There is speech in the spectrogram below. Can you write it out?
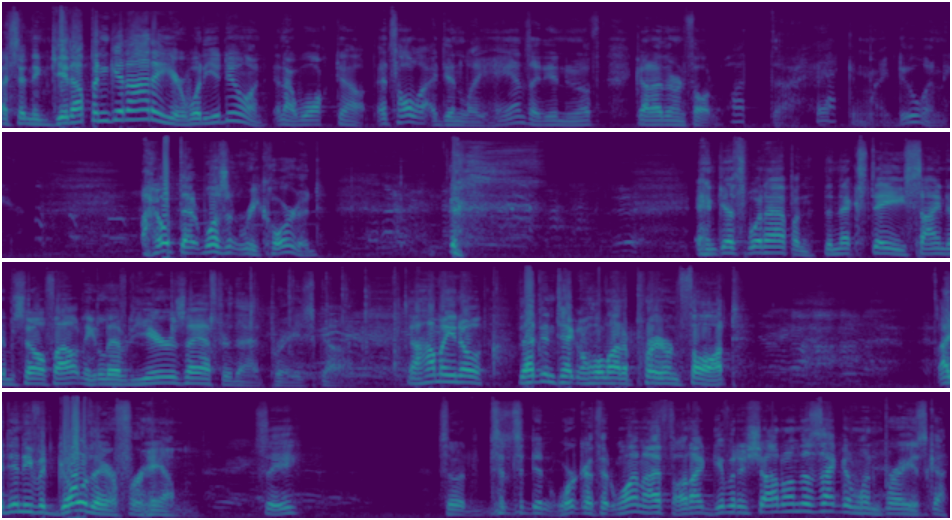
I said, Then get up and get out of here. What are you doing? And I walked out. That's all. I didn't lay hands. I didn't do nothing. Got out there and thought, What the heck am I doing here? I hope that wasn't recorded. And guess what happened? The next day he signed himself out and he lived years after that, praise God. Now, how many know that didn't take a whole lot of prayer and thought? I didn't even go there for him. See? So it just didn't work with it one. I thought I'd give it a shot on the second one, praise God.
